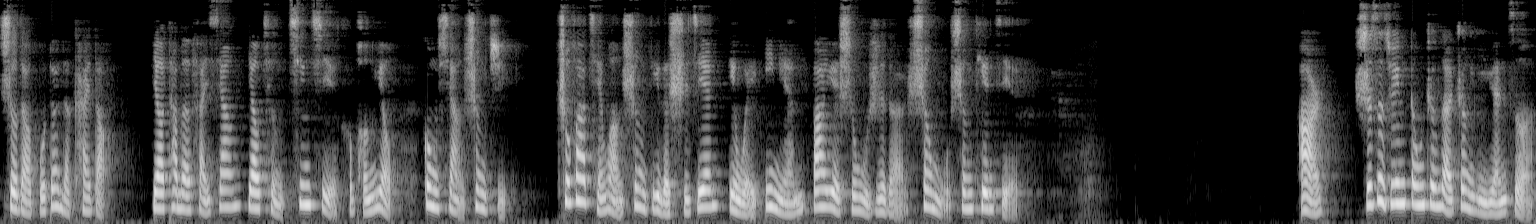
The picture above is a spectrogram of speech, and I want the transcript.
受到不断的开导，要他们返乡，邀请亲戚和朋友共享圣举。出发前往圣地的时间定为一年八月十五日的圣母升天节。二、十字军东征的正义原则、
